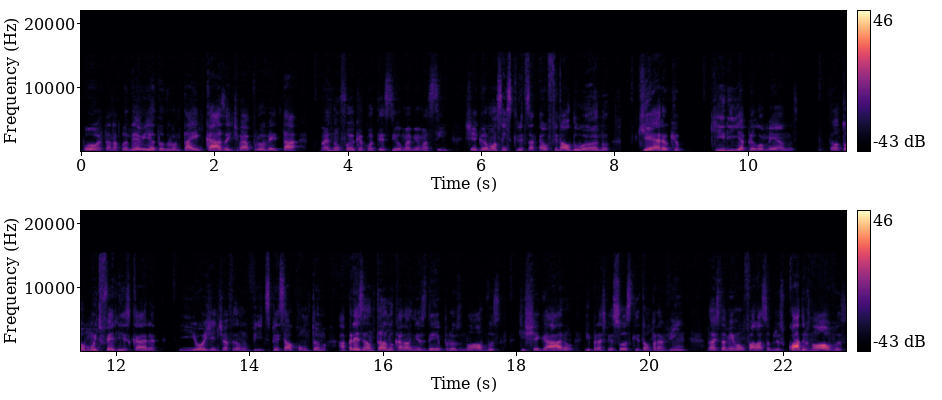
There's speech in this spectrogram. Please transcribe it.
pô, tá na pandemia, todo mundo tá em casa, a gente vai aproveitar mas não foi o que aconteceu, mas mesmo assim chegamos a 100 inscritos até o final do ano, que era o que eu queria pelo menos. Então eu tô muito feliz, cara. E hoje a gente vai fazer um vídeo especial contando, apresentando o canal Newsday para os novos que chegaram e para as pessoas que estão para vir. Nós também vamos falar sobre os quadros novos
